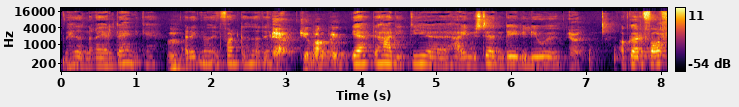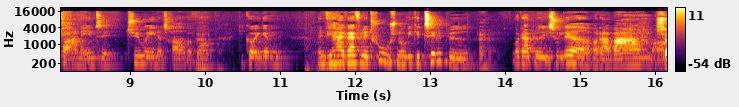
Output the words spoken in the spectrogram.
hvad hedder den? Real Danica? Mm. Er det ikke noget, en fond, der hedder det? Ja, de har mange penge. Ja, det har de. De øh, har investeret en del i Livø Ja. og gør det fortfarande indtil 2031, hvor de går igennem. Men vi har i hvert fald et hus nu, vi kan tilbyde, Ja. hvor der er blevet isoleret, og hvor der er varme. Og, Så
